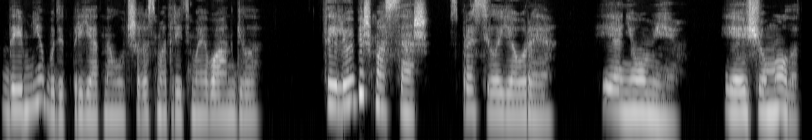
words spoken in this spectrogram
да и мне будет приятно лучше рассмотреть моего ангела. «Ты любишь массаж?» — спросила я у Рея. «Я не умею. Я еще молод.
